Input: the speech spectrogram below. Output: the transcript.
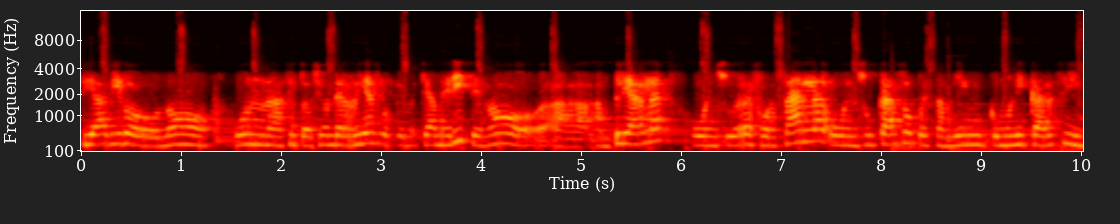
si ha habido o no una situación de riesgo que, que amerite no ampliarla o en su reforzarla o en su caso pues también comunicar si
